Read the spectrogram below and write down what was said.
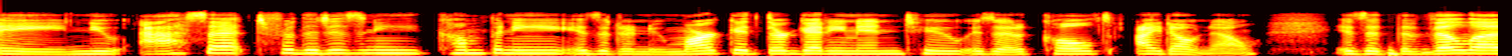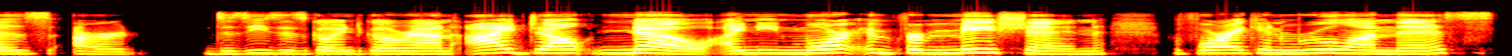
a new asset for the Disney company? Is it a new market they're getting into? Is it a cult? I don't know. Is it the Mm-hmm. villas? Are diseases going to go around? I don't know. I need more information before I can rule on this.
